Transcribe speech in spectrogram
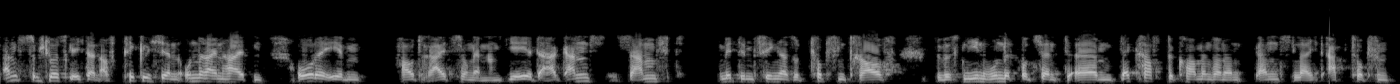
Ganz zum Schluss gehe ich dann auf Pickelchen, Unreinheiten oder eben Hautreizungen und gehe da ganz sanft mit dem Finger so tupfen drauf. Du wirst nie in 100% ähm, Deckkraft bekommen, sondern ganz leicht abtupfen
